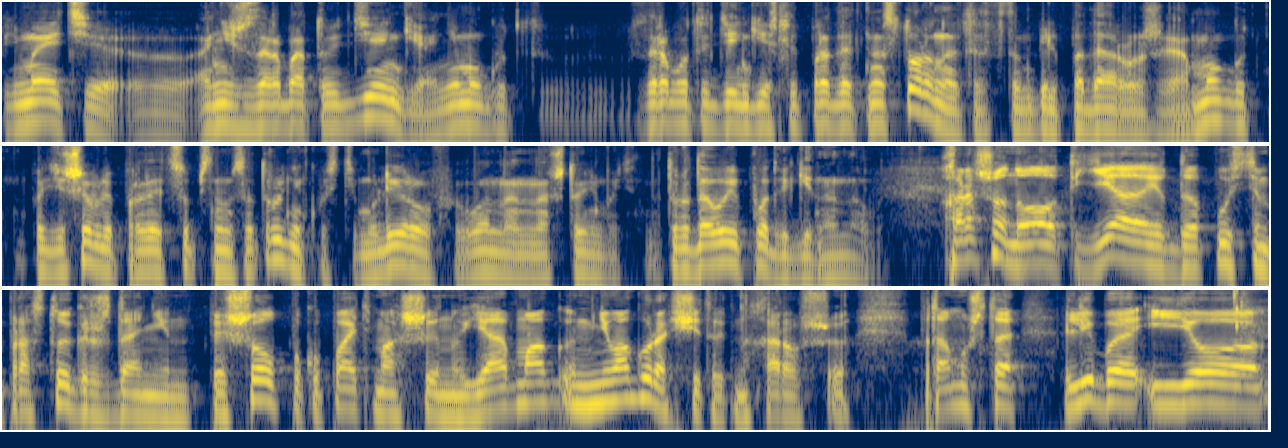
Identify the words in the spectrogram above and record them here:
Понимаете, э, они же зарабатывают деньги, они могут заработать деньги, если продать на сторону этот автомобиль подороже, а могут подешевле продать собственному сотруднику, стимулировав его на, на что-нибудь, на трудовые подвиги на новые. Хорошо, но вот я, допустим, простой гражданин, пришел покупать машину, я могу, не могу рассчитывать на хорошую, потому что либо ее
